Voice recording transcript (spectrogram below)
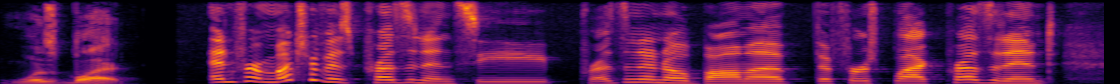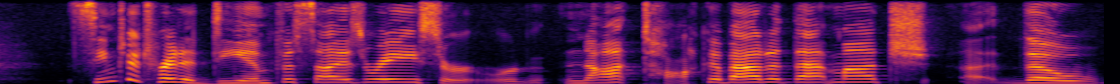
was black. And for much of his presidency, President Obama, the first black president, seemed to try to de emphasize race or, or not talk about it that much. Uh, though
